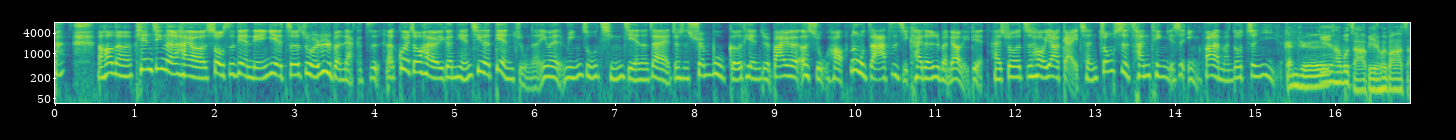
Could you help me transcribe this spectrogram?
然后呢，天津呢还有寿司店连夜遮住了“日本”两个字。那贵州还有一个年轻的店主呢，因为民族情节呢，在就是宣布隔天就八月二十五号怒砸自己开的日本料理店，还说之后要改成中式餐厅，也是引发了蛮多争议的。感觉因为他不砸，别人会帮他砸。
